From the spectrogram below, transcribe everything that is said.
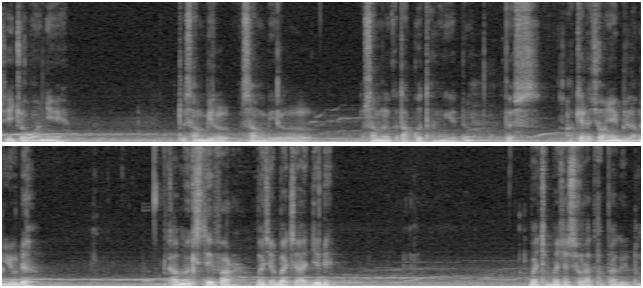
si cowoknya ya. Itu sambil sambil sambil ketakutan gitu. Terus akhirnya cowoknya bilang yaudah kamu istighfar baca-baca aja deh. Baca-baca surat apa gitu.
